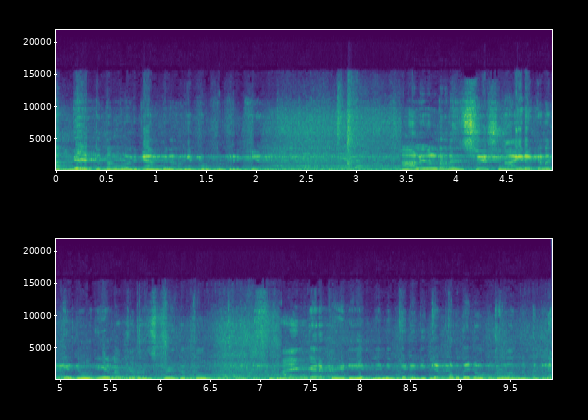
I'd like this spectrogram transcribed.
ആദ്യമായിട്ട് നമ്മൾ ഒരു ക്യാമ്പിൽ ഇറങ്ങി പുറപ്പെട്ടിരിക്കുകയാണ്. ആളുകളുടെ രജിസ്ട്രേഷൻ ആയിരക്കണക്കിന് രോഗികളൊക്കെ രജിസ്റ്റർ ചെയ്തപ്പോൾ ഭയങ്കര പേടിയായിരുന്നു. എനിക്കൊരു ഇരിക്കപ്പുറത്ത് ഡോക്ടർ തന്നിട്ടില്ല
